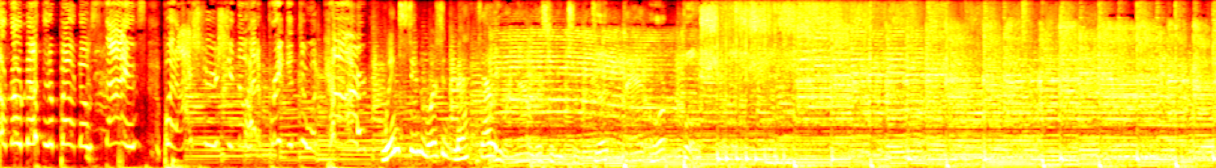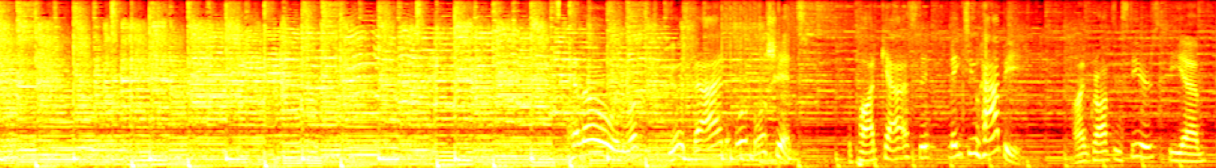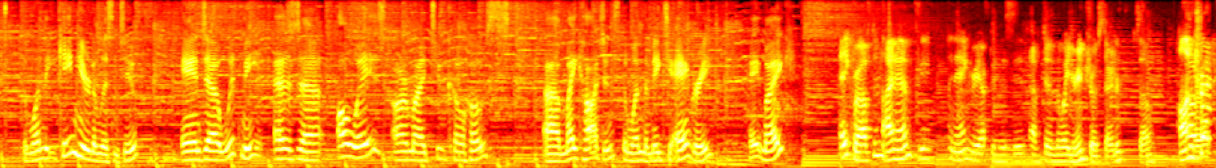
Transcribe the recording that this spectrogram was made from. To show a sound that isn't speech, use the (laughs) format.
don't know nothing about no science, but I sure should know how to break into a car. Winston wasn't methed out. You are now listening to Good, Bad, or Bullshit. Hello and welcome to Good, Bad, or Bullshit, the podcast that makes you happy. I'm Crofton Steers, the um, the one that you came here to listen to, and uh, with me, as uh, always, are my two co-hosts, uh, Mike Hodgins, the one that makes you angry. Hey, Mike. Hey Crofton, I am feeling angry after this after the way your intro started. So on All track.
